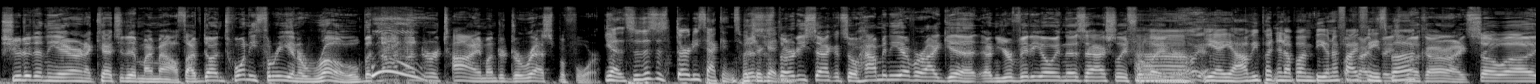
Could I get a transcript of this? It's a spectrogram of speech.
shoot it in the air, and I catch it in my mouth. I've done 23 in a row, but not under a time, under duress before. Yeah, so this is 30 seconds, what this you're is getting. 30 seconds. So how many ever I get, and you're videoing this, Ashley, for Uh, later. yeah. yeah, I'll be putting it up on B105 Okay, Facebook. All right. So, uh,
